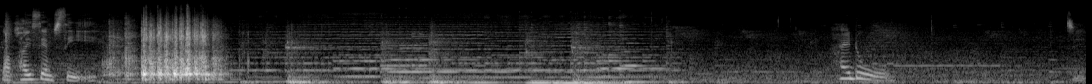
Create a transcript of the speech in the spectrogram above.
เราค่อยเซียมซี จ็ด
